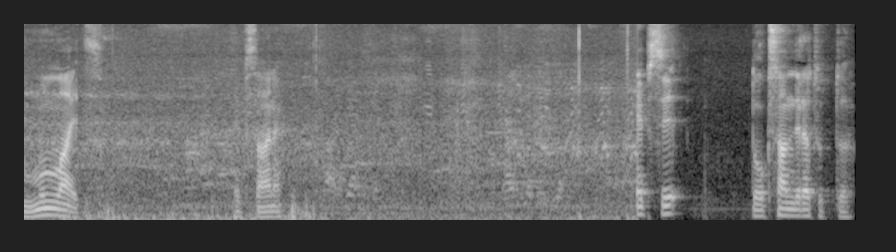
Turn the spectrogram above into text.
Moonlight. Efsane. Hepsi 90 lira tuttu.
